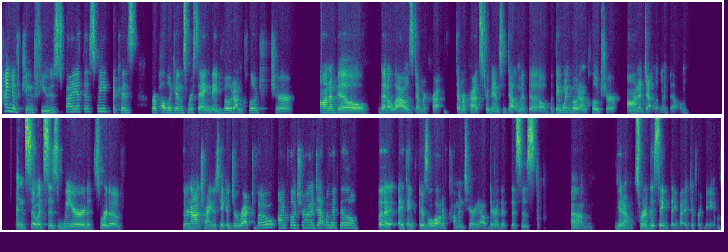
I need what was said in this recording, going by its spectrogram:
kind of confused by it this week because Republicans were saying they'd vote on cloture on a bill that allows Democrat Democrats to advance a debt limit bill, but they wouldn't vote on cloture on a debt limit bill. And so it's this weird sort of they're not trying to take a direct vote on cloture on a debt limit bill, but I think there's a lot of commentary out there that this is um, you know, sort of the same thing by a different name.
